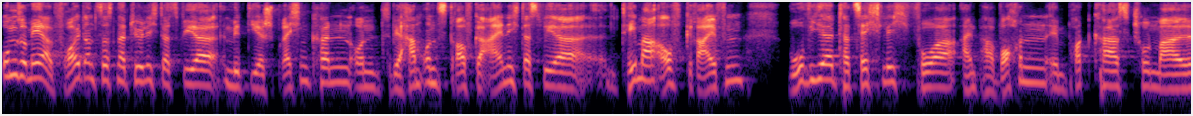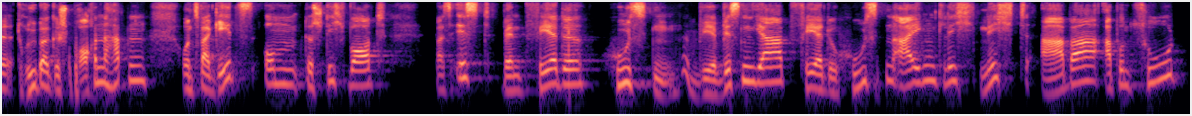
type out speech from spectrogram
Umso mehr freut uns das natürlich, dass wir mit dir sprechen können. Und wir haben uns darauf geeinigt, dass wir ein Thema aufgreifen, wo wir tatsächlich vor ein paar Wochen im Podcast schon mal drüber gesprochen hatten. Und zwar geht's um das Stichwort, was ist, wenn Pferde husten? Wir wissen ja, Pferde husten eigentlich nicht, aber ab und zu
